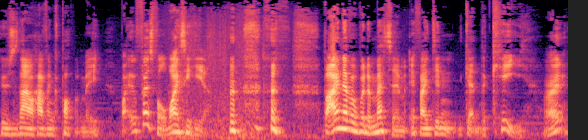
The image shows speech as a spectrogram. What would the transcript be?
who's now having a pop at me. Why- First of all, why is he here? but I never would have met him if I didn't get the key, right?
